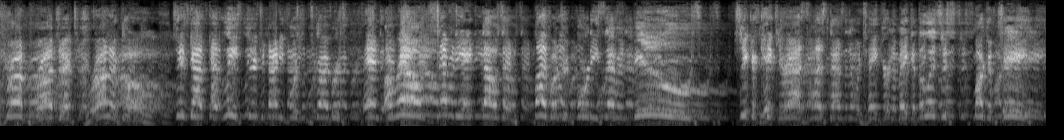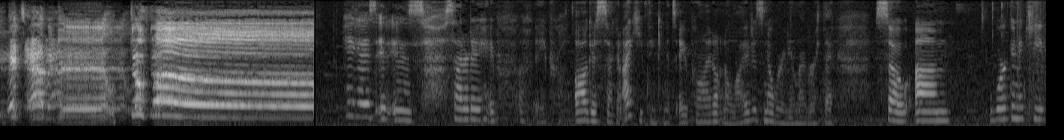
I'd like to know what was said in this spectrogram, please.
from Project Chronicle. She's got at least 394 subscribers and around 78,547 views. She could kick your ass in less time than it would take her to make a delicious mug of tea. It's Abigail Dufo! Hey guys, it is Saturday, April, uh, April, August 2nd. I keep thinking it's April and I don't know why. It is nowhere near my birthday. So, um, we're gonna keep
